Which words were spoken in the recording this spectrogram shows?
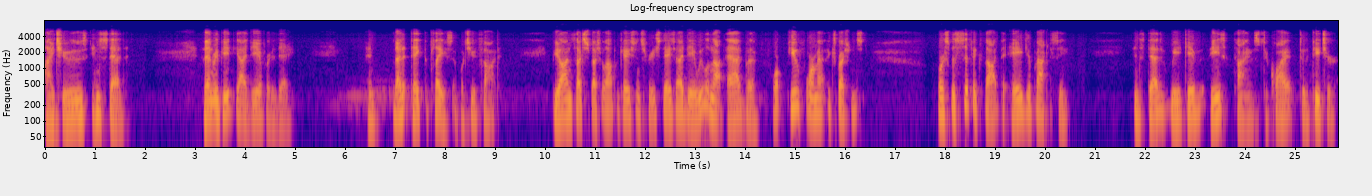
I choose instead. Then repeat the idea for today and let it take the place of what you thought. Beyond such special applications for each day's idea, we will not add but a few format expressions or specific thought to aid your practicing. Instead, we give these times to quiet to the teacher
